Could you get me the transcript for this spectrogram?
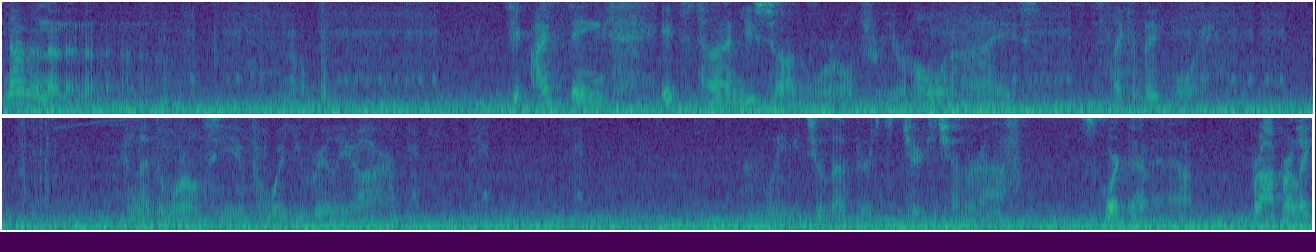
No, no, no, no, no, no, no, no. No. See, I think it's time you saw the world through your own eyes, like a big boy. And let the world see you for what you really are. I'm leaving two lovebirds to jerk each other off. Escort that man out. Properly.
